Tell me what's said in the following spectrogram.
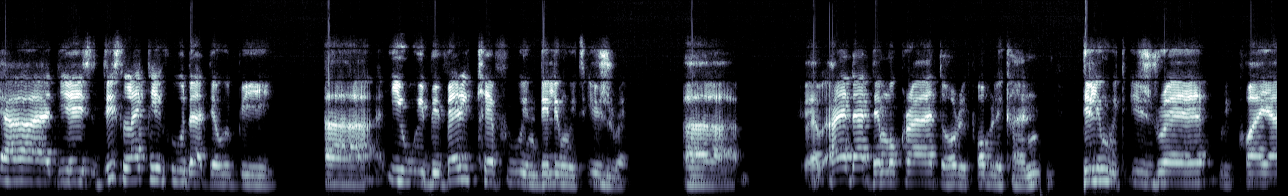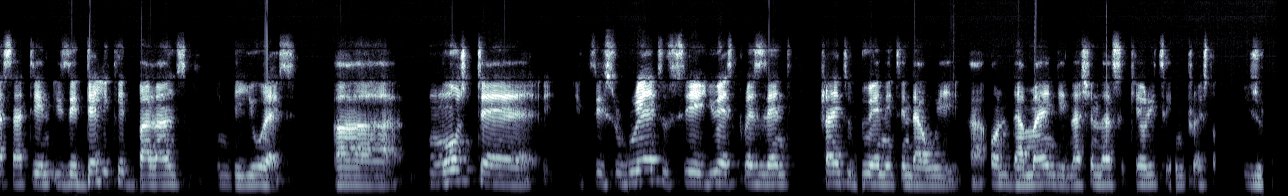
uh, there is this likelihood that there will be uh, he will be very careful in dealing with Israel. Uh, either Democrat or Republican, dealing with Israel requires certain is a delicate balance in the U.S. Uh, most uh, it is rare to see a U.S. president trying to do anything that will uh, undermine the national security interest of Israel.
